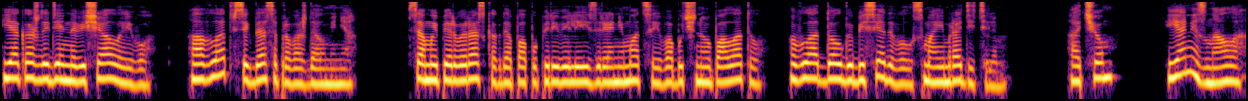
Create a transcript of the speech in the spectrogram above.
Я каждый день навещала его, а Влад всегда сопровождал меня. В самый первый раз, когда папу перевели из реанимации в обычную палату, Влад долго беседовал с моим родителем. О чем? Я не знала.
